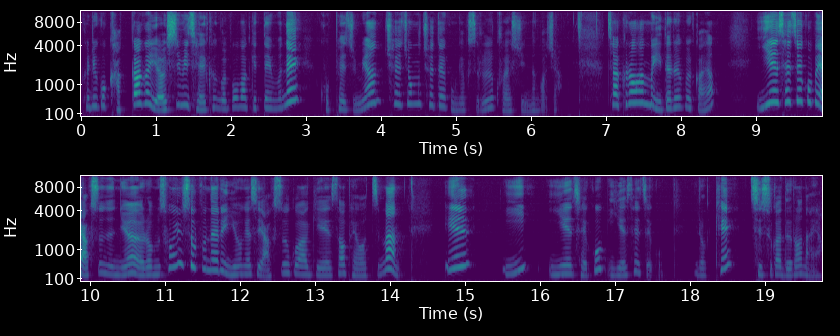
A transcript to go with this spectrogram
그리고 각각을 열심히 제일 큰 걸 뽑았기 때문에 곱해주면 최종 최대 공약수를 구할 수 있는 거죠. 자, 그럼 한번 이대로 해볼까요? 2의 세제곱의 약수는요, 여러분 소인수 분해를 이용해서 약수 구하기 위해서 배웠지만 1, 2, 2의 제곱, 2의 세제곱 이렇게 지수가 늘어나요.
